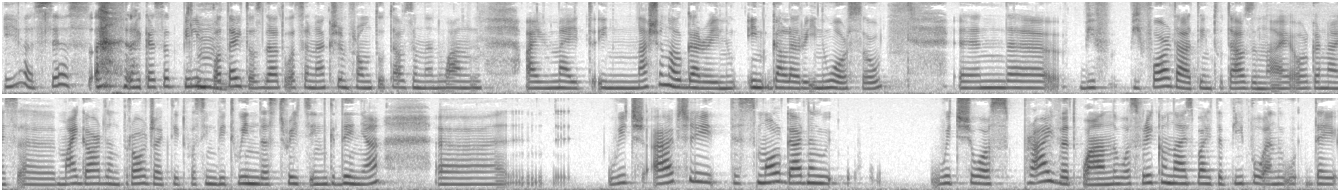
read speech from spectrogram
Yes, yes. like I said, peeling Mm. potatoes, that was an action from 2001 I made in National Gallery in, in, Gallery in Warsaw. And uh, bef- before that, in 2000, I organized uh, my garden project. It was in between the streets in Gdynia, uh, which actually the small garden w- which was private one was recognized by the people and w- they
